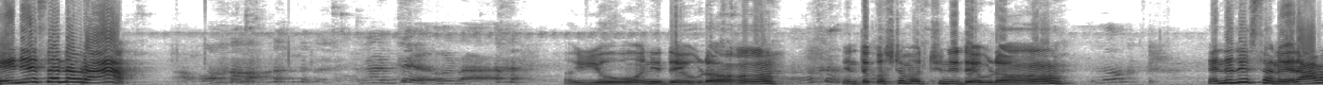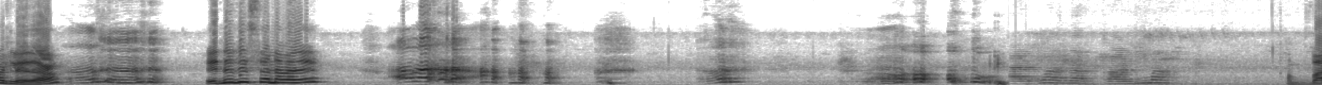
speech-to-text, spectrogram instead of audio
ఏం చేస్తున్నావురా నా దేవుడా. అయ్యో నీ దేవుడా. ఎంత కష్టం వచ్చింది దేవుడా. ఎందుకు తీస్తాను? రావట్లేదా? ఎందుకు తీస్తున్నావు అదే? అబ్బా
